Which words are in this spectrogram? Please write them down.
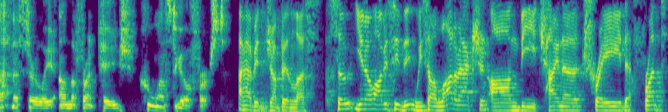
not necessarily on the front page. Who wants to go first? I'm happy to jump in, Les. So, you know, obviously we saw a lot of action on the China trade front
